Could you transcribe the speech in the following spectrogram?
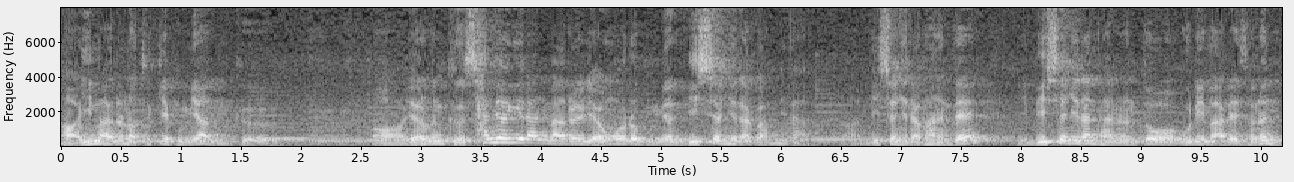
어, 이 말은 어떻게 보면 그 어, 여러분 그 사명이란 말을 영어로 보면 미션이라고 합니다. 어, 미션이라고 하는데 이 미션이란 단어는 또 우리 말에서는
